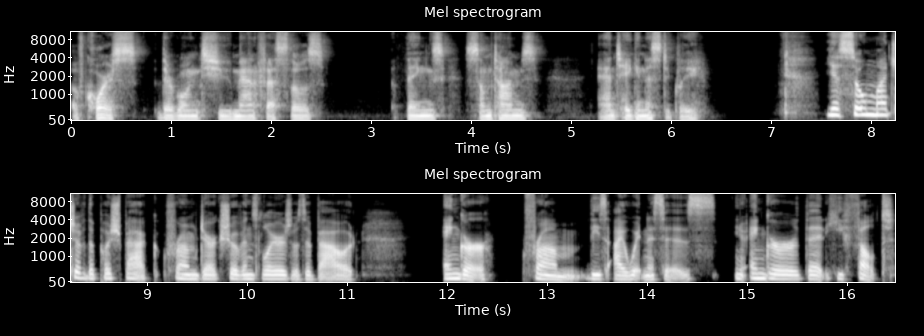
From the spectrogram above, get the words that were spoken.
of course, they're going to manifest those things sometimes antagonistically. Yes, so much of the pushback from Derek Chauvin's lawyers was about anger from these eyewitnesses, you know, anger that he felt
